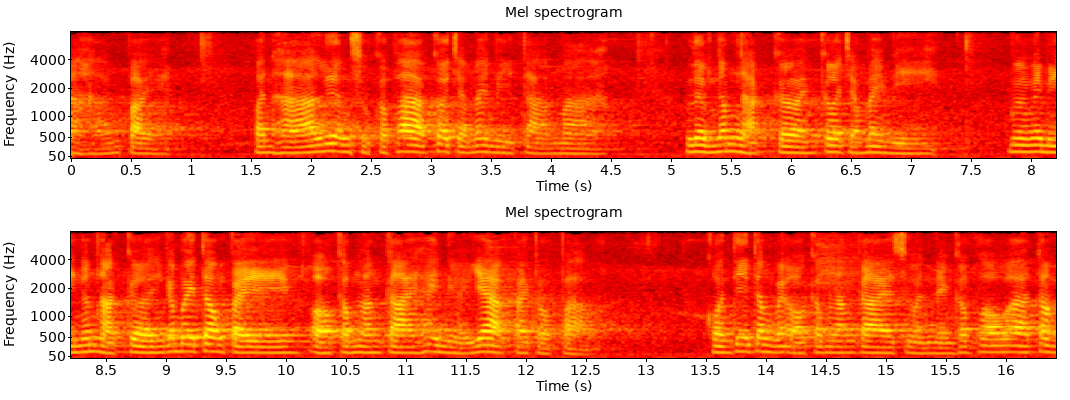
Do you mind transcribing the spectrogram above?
อาหารไป ปัญหาเรื่องสุขภาพก็จะไม่มีตามมา เรื่องน้ำหนักเกินก็จะไม่มี เมื่อไม่มีน้ำหนักเกินก็ไม่ต้องไปออกกำลังกายให้เหนื่อยยากไปเปล่าๆ คนที่ต้องไปออกกำลังกายส่วนหนึ่งก็เพราะว่าต้อง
